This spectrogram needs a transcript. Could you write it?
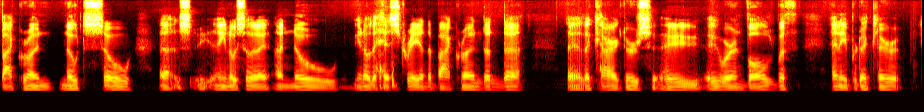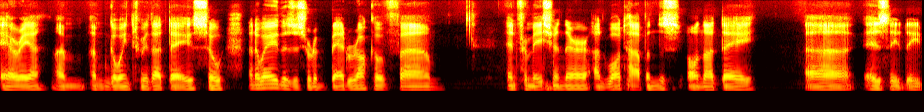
background notes, so uh, you know, so that I, I, know, you know, the history and the background and uh, the the characters who who were involved with any particular area I'm I'm going through that day. So in a way, there's a sort of bedrock of um, information there, and what happens on that day uh, is the the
